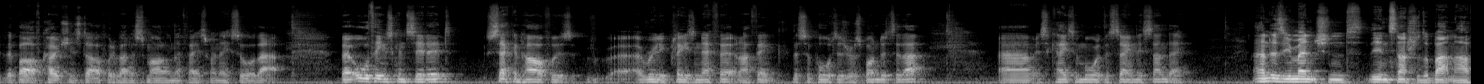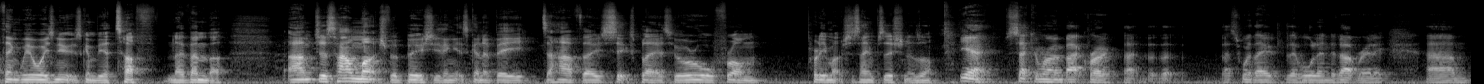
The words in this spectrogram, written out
the Bath coaching staff would have had a smile on their face when they saw that. But all things considered, second half was a really pleasing effort, and I think the supporters responded to that. Um, it's a case of more of the same this Sunday. And as you mentioned, the internationals are back now. I think we always knew it was going to be a tough November. Um, just how much of a boost do you think it's going to be to have those six players who are all from pretty much the same position as well? Yeah, second row and back row. That, that, that that's where they they've all ended up really. Um,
